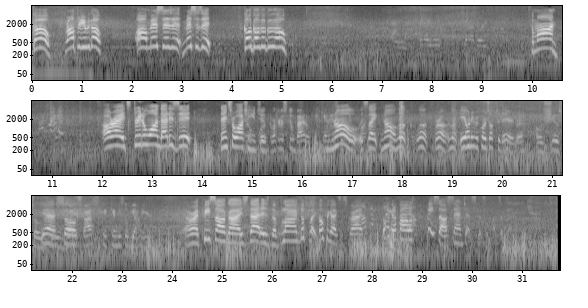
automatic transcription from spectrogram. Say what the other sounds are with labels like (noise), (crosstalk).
Go. Round three, here we go. Oh, misses it, misses it. Go, go, go, go, go. Come on. All right, it's three to one. That is it. Thanks for watching, YouTube. We're, we're gonna still battle. Hey, can we No, it's like no. Look, look, bro. Look, it only records up to there, bro. Oh shoot! So Yeah, so- starts, can, can we still be out here? All right, peace out, guys. That is the vlog. Don't, don't forget to subscribe. Don't forget to follow us. Peace out, Sanchez.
